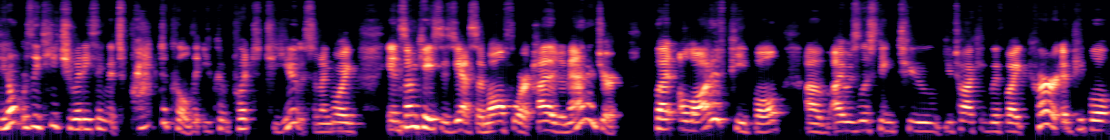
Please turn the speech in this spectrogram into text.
they don't really teach you anything that's practical that you can put to use. And I'm going, in some cases, yes, I'm all for it, hire the manager. But a lot of people, um, I was listening to you talking with Mike Kerr, and people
